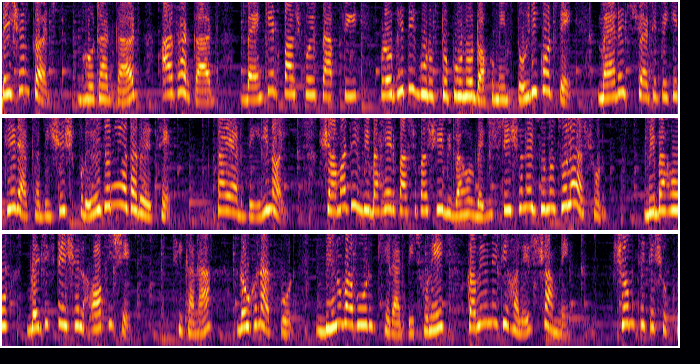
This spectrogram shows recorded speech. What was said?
ration card, voter card, Aadhaar card, ব্যাংকের পাসবই প্রাপ্তি প্রভৃতি গুরুত্বপূর্ণ ডকুমেন্ট তৈরি করতে ম্যারেজ সার্টিফিকেটের একটা বিশেষ প্রয়োজনীয়তা রয়েছে। তাই আর দেরি নয়। সামাজিক বিবাহের পাশাপাশি বিবাহ রেজিস্ট্রেশনের জন্য চলে আসুন। বিবাহ রেজিস্ট্রেশন অফিসে। ঠিকানা রঘুনাথপুর, দিনুবাবুর ঘেরার পিছনে কমিউনিটি হলের সামনে। সোম থেকে শুক্র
